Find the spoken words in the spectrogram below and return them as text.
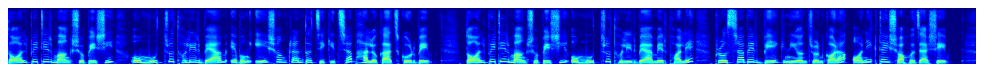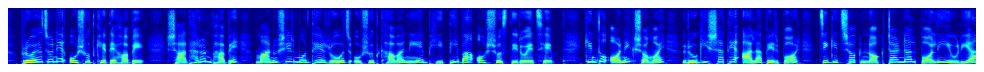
তলপেটের মাংসপেশি ও মূত্রথলির ব্যায়াম এবং এ সংক্রান্ত চিকিৎসা ভালো কাজ করবে। তলপেটের মাংসপেশি ও মূত্রথলির ব্যায়ামের ফলে প্রস্রাবের বেগ নিয়ন্ত্রণ করা অনেকটাই সহজ আসে। প্রয়োজনে ওষুধ খেতে হবে। সাধারণভাবে মানুষের মধ্যে রোজ ওষুধ খাওয়া নিয়ে ভীতি বা অস্বস্তি রয়েছে। কিন্তু অনেক সময় রোগীর সাথে আলাপের পর চিকিৎসক নকটার্নাল পলি ইউরিয়া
